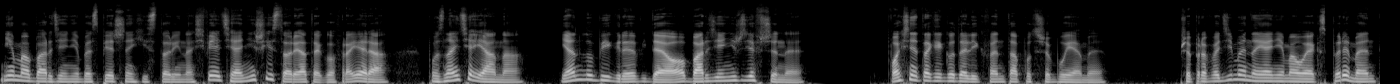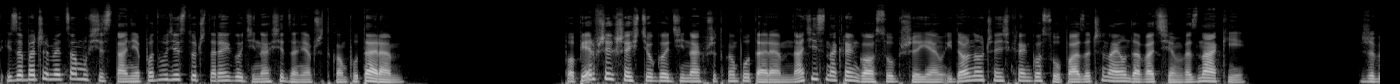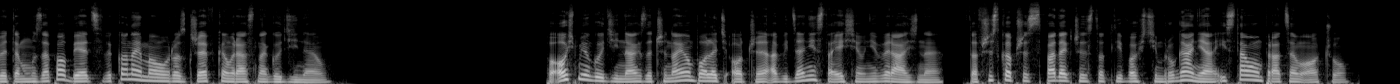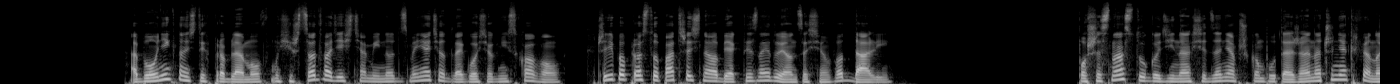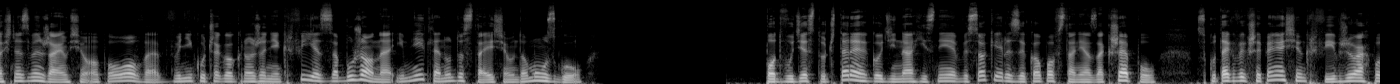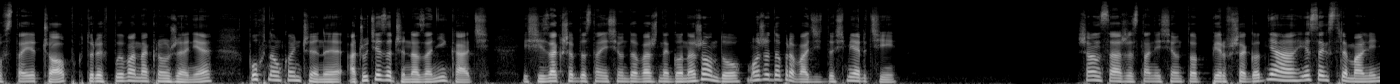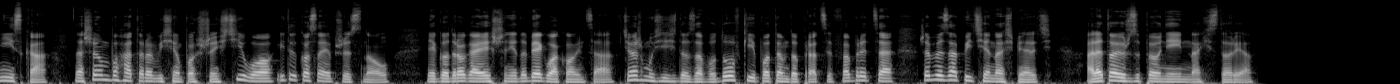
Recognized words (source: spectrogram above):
Nie ma bardziej niebezpiecznej historii na świecie niż historia tego frajera. Poznajcie Jana. Jan lubi gry wideo bardziej niż dziewczyny. Właśnie takiego delikwenta potrzebujemy. Przeprowadzimy na Janie mały eksperyment i zobaczymy, co mu się stanie po 24 godzinach siedzenia przed komputerem. Po pierwszych 6 godzinach przed komputerem nacisk na kręgosłup, szyję i dolną część kręgosłupa zaczynają dawać się we znaki. Żeby temu zapobiec, wykonaj małą rozgrzewkę raz na godzinę. Po 8 godzinach zaczynają boleć oczy, a widzenie staje się niewyraźne. To wszystko przez spadek częstotliwości mrugania i stałą pracę oczu. Aby uniknąć tych problemów, musisz co 20 minut zmieniać odległość ogniskową, czyli po prostu patrzeć na obiekty znajdujące się w oddali. Po 16 godzinach siedzenia przy komputerze naczynia krwionośne zwężają się o połowę, w wyniku czego krążenie krwi jest zaburzone i mniej tlenu dostaje się do mózgu. Po 24 godzinach istnieje wysokie ryzyko powstania zakrzepu. Wskutek wykrzepiania się krwi w żyłach powstaje czop, który wpływa na krążenie, puchną kończyny, a czucie zaczyna zanikać. Jeśli zakrzep dostanie się do ważnego narządu, może doprowadzić do śmierci. Szansa, że stanie się to pierwszego dnia jest ekstremalnie niska. Naszemu bohaterowi się poszczęściło i tylko sobie przysnął. Jego droga jeszcze nie dobiegła końca. Wciąż musi iść do zawodówki, potem do pracy w fabryce, żeby zapić się na śmierć. Ale to już zupełnie inna historia.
